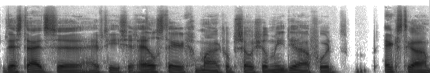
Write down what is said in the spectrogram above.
Destijds eh, heeft hij zich heel sterk gemaakt op social media voor het extra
